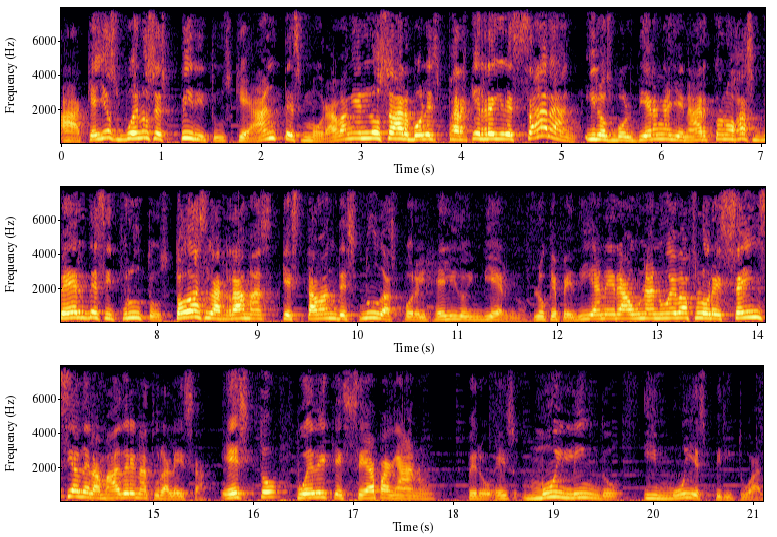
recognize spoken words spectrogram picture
a aquellos buenos espíritus que antes moraban en los árboles para que regresaran y los volvieran a llenar con hojas verdes y frutos, todas las ramas que estaban desnudas por el gélido invierno. Lo que pedían era una nueva florescencia de la madre naturaleza. Esto puede que sea pagano, pero es muy lindo y muy espiritual.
